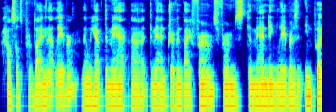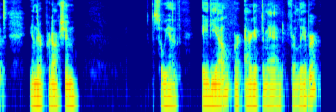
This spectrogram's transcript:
households providing that labor. Then we have demand, uh, demand driven by firms, firms demanding labor as an input in their production. So we have ADL or aggregate demand for labor.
